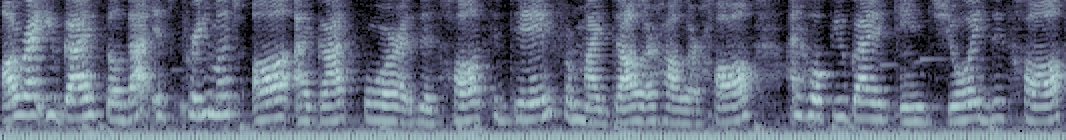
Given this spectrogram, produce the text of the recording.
Alright you guys, so that is pretty much all I got for this haul today from my Dollar Holler haul. I hope you guys enjoyed this haul.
